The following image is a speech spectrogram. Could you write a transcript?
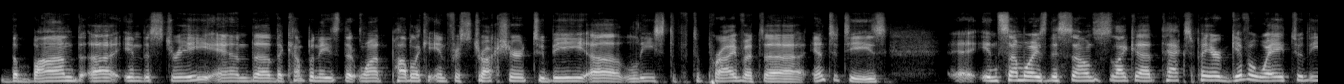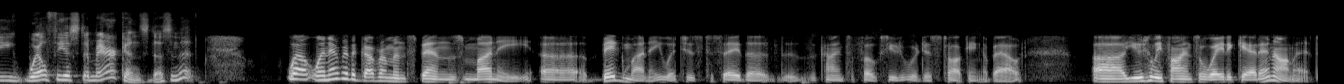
the bond uh, industry and uh, the companies that want public infrastructure to be uh, leased to private uh, entities. Uh, in some ways, this sounds like a taxpayer giveaway to the wealthiest Americans, doesn't it? Well, whenever the government spends money, uh, big money, which is to say the, the, the kinds of folks you were just talking about, uh, usually finds a way to get in on it.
